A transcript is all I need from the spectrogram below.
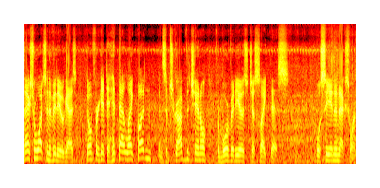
Thanks for watching the video, guys. Don't forget to hit that like button and subscribe to the channel for more videos just like this. We'll see you in the next one.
